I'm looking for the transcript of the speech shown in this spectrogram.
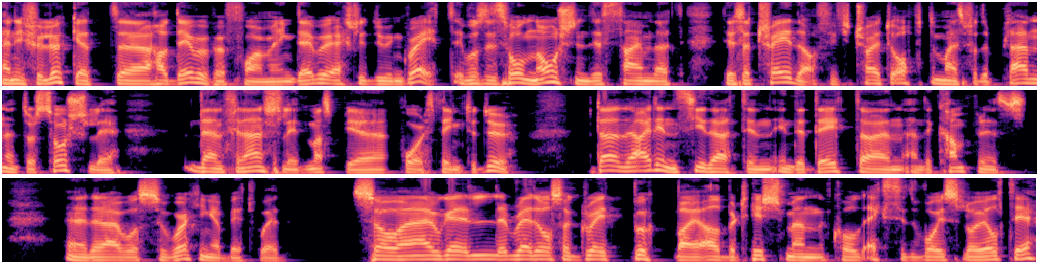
And if you look at uh, how they were performing, they were actually doing great. It was this whole notion this time that there's a trade off. If you try to optimize for the planet or socially, then financially it must be a poor thing to do. But that, I didn't see that in, in the data and, and the companies uh, that I was working a bit with. So I read also a great book by Albert Hirschman called Exit Voice Loyalty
